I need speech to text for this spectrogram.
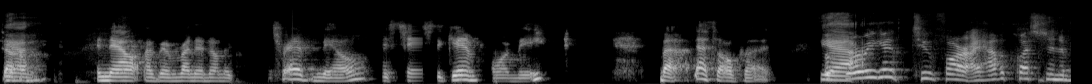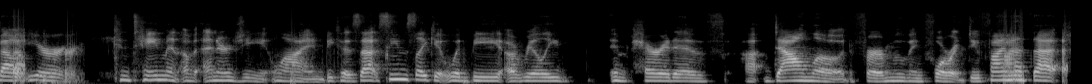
So, Yeah. and now I've been running on a treadmill. It's changed again for me, but that's all good. Yeah. Before we get too far, I have a question about your containment of energy line because that seems like it would be a really imperative uh, download for moving forward. Do you find that that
